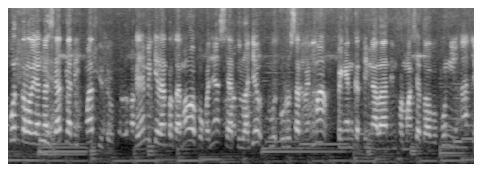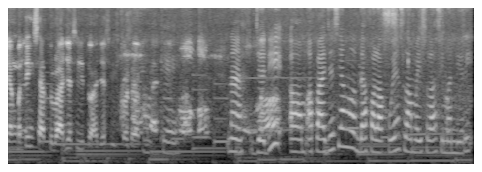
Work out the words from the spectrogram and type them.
pun kalau yang nggak Iya. sehat gak nikmat gitu makanya mikiran pertama wah pokoknya sehat dulu aja urusan main mah pengen ketinggalan informasi atau apa pun yang penting sehat dulu aja sih itu aja sih produk Oke. Nah, jadi em, apa aja sih yang Dava lakuin selama isolasi mandiri?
